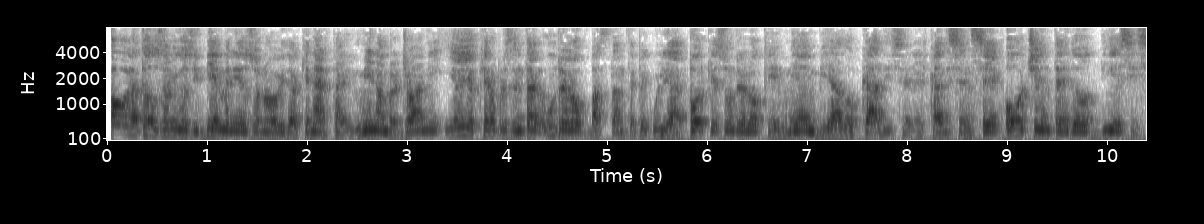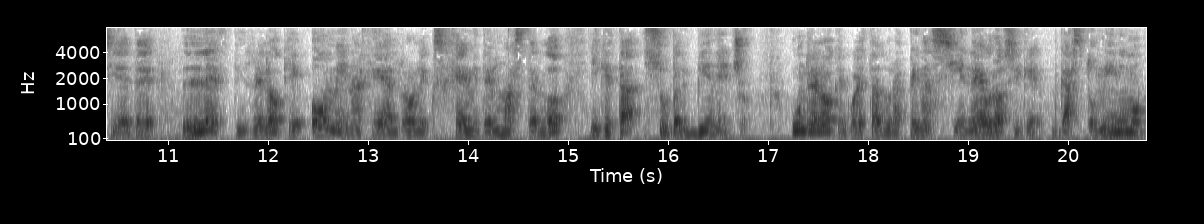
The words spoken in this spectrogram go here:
Hola a todos amigos y bienvenidos a un nuevo video aquí en Artime. Mi nombre es Giovanni y hoy os quiero presentar un reloj bastante peculiar porque es un reloj que me ha enviado Cadisen, el Cadisen C8217 Lefty, reloj que homenajea al Rolex GMT Master 2 y que está súper bien hecho. Un reloj que cuesta dura apenas 100 euros, así que gasto mínimo,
